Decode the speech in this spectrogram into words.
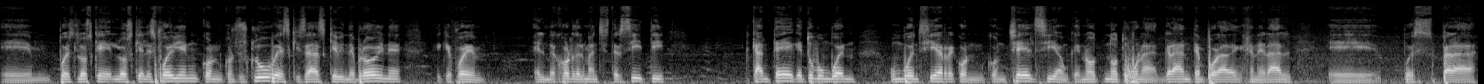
eh, pues los que, los que les fue bien con, con, sus clubes, quizás Kevin De Bruyne, eh, que fue el mejor del Manchester City, Kanté, que tuvo un buen, un buen cierre con, con Chelsea, aunque no, no, tuvo una gran temporada en general, eh, pues para,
